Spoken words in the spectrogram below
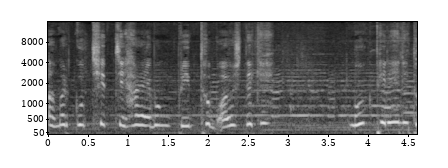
আমার কুৎসিত চেহারা এবং বৃদ্ধ বয়স দেখে মুখ ফিরিয়ে নিত।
